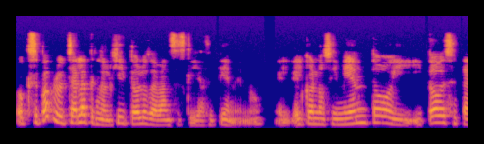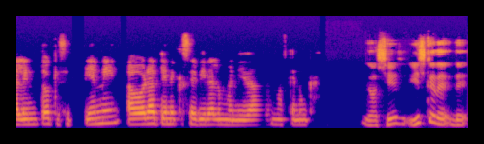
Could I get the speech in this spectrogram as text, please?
o, que se pueda aprovechar la tecnología y todos los avances que ya se tienen, ¿no? El, el conocimiento y, todo ese talento que se tiene ahora tiene que servir a la humanidad más que nunca. Y es que de, de,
